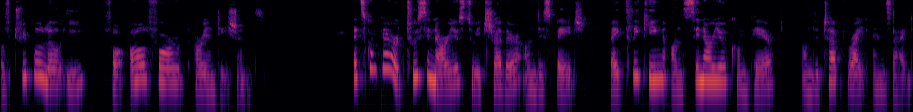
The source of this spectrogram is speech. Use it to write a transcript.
of triple low E for all four orientations. Let's compare our two scenarios to each other on this page by clicking on Scenario Compare on the top right-hand side.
